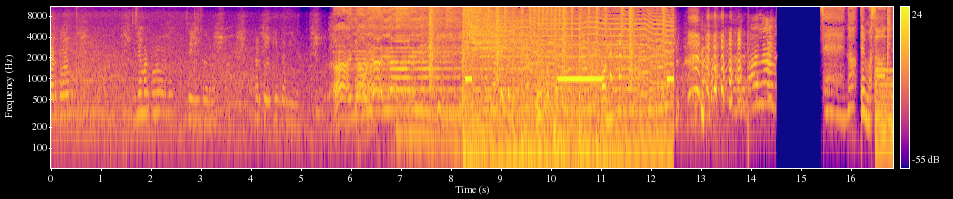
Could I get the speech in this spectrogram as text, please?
Arturo. ¿Se llama Arturo, verdad? Sí, mi suegro. Arturo Ay, ay, ay, ay. Who the f are you? せーのでもそんな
